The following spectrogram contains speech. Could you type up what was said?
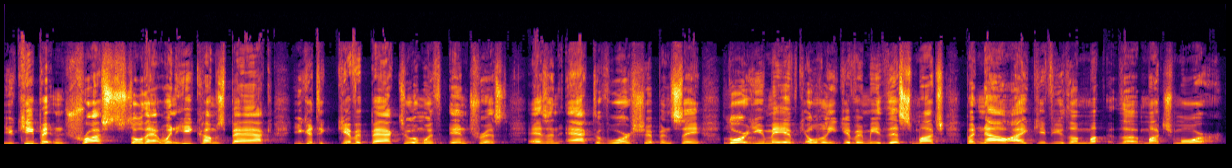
You keep it in trust so that when he comes back, you get to give it back to him with interest as an act of worship and say, Lord, you may have only given me this much, but now I give you the, the much more.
